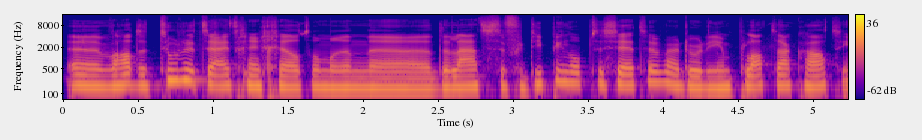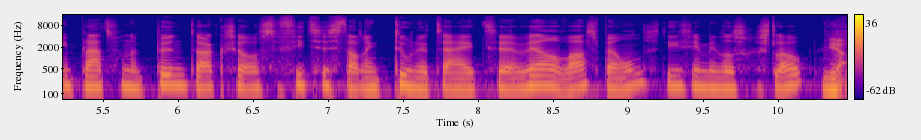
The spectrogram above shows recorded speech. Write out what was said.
we hadden toen de tijd geen geld om er een, de laatste verdieping op te zetten, waardoor die een plat dak had in plaats van een puntdak zoals de fietsenstalling toen de tijd wel was bij ons. Die is inmiddels gesloopt. Ja.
